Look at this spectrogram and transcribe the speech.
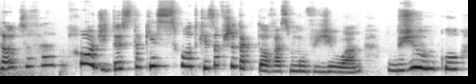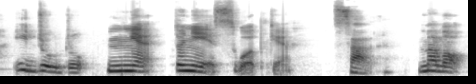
Ale o co wam chodzi? To jest takie słodkie. Zawsze tak do was mówiłam. Bziumku i Juju. Nie, to nie jest słodkie. Wcale. Mamo,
